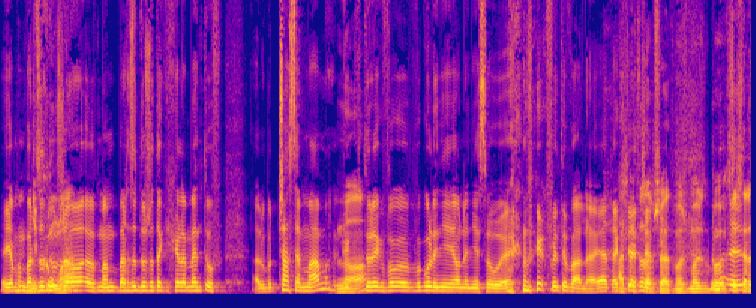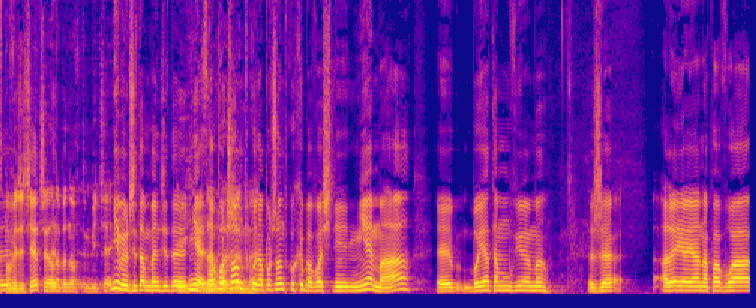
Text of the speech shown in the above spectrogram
ja mam bardzo dużo, mam bardzo dużo takich elementów, albo czasem mam, no. których w, w, ogóle nie, one nie są wychwytywane. Ja tak A to, to na przykład, może, może, bo no, chcesz teraz e, powiedzieć je, czy one będą w tym bicie? Nie wiem, czy tam będzie, te, nie, nie na początku, na początku chyba właśnie nie ma, e, bo ja tam mówiłem, że Aleja Jana Pawła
